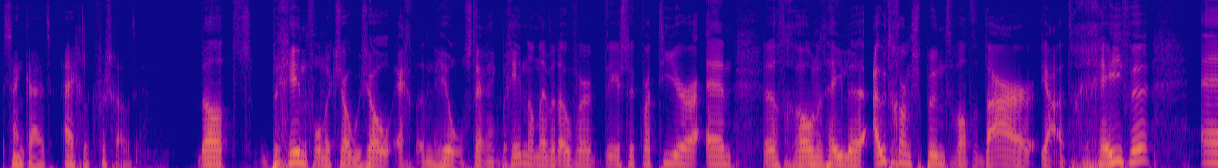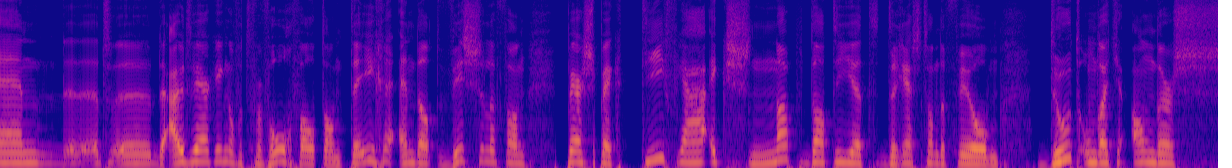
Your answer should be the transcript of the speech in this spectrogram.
zijn kruid eigenlijk verschoten? Dat begin vond ik sowieso echt een heel sterk begin. Dan hebben we het over het eerste kwartier en dat gewoon het hele uitgangspunt wat daar, ja, het gegeven. En het, uh, de uitwerking of het vervolg valt dan tegen. En dat wisselen van perspectief. Ja, ik snap dat hij het de rest van de film doet. Omdat je anders.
